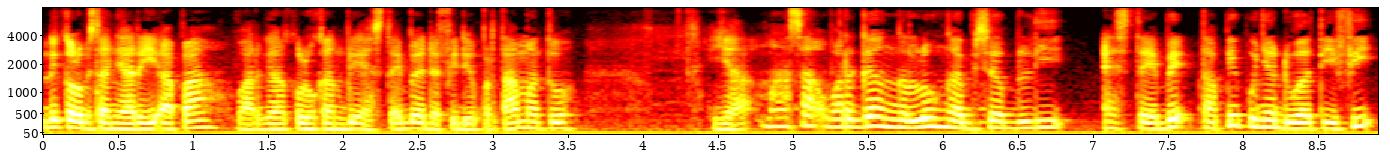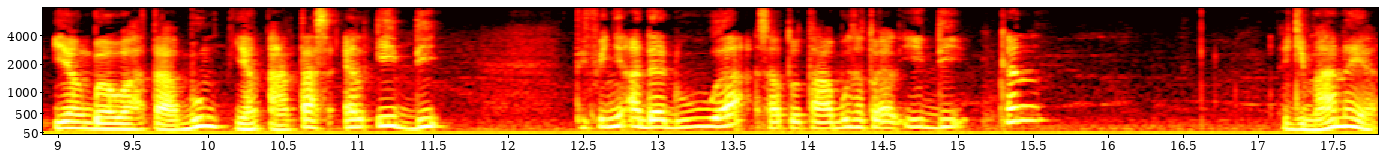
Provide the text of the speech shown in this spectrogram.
Ini kalau bisa nyari apa warga keluhkan beli STB ada video pertama tuh. Ya masa warga ngeluh nggak bisa beli STB tapi punya dua TV yang bawah tabung yang atas LED TV-nya ada dua satu tabung satu LED kan ya gimana ya?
